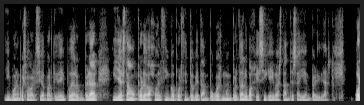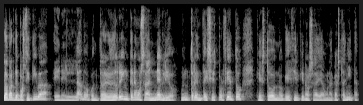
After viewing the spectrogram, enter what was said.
y bueno, pues a ver si a partir de ahí puede recuperar, y ya estamos por debajo del 5%, que tampoco es muy importante, porque sí que hay bastantes ahí en pérdidas. Por la parte positiva, en el lado contrario del ring tenemos a Neblio, un 36%, que esto no quiere decir que no se haya una castañita,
